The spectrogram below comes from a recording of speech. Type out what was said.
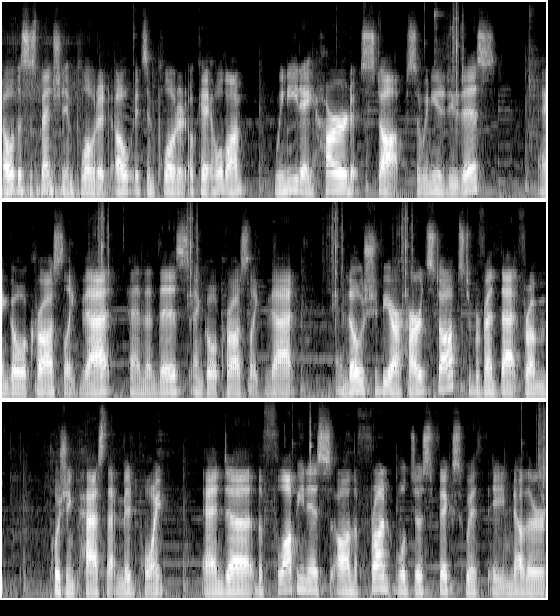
Oh, the suspension imploded. Oh, it's imploded. Okay, hold on. We need a hard stop. So we need to do this and go across like that. And then this and go across like that. And those should be our hard stops to prevent that from pushing past that midpoint. And uh, the floppiness on the front we'll just fix with another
